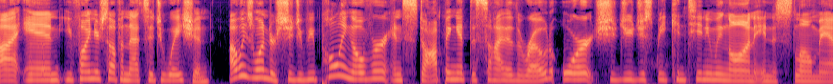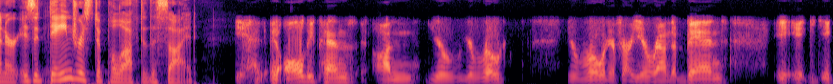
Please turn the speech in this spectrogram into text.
uh, and you find yourself in that situation, I always wonder should you be pulling over and stopping at the side of the road, or should you just be continuing on in a slow manner? Is it dangerous to pull off to the side? Yeah, it all depends on your your road, your road. If are you around a bend, it, it, it,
